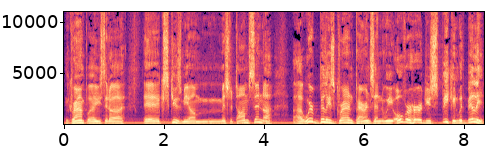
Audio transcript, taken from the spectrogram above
And Grandpa, he said, uh, Excuse me, um, Mr. Thompson, uh, uh, we're Billy's grandparents and we overheard you speaking with Billy.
